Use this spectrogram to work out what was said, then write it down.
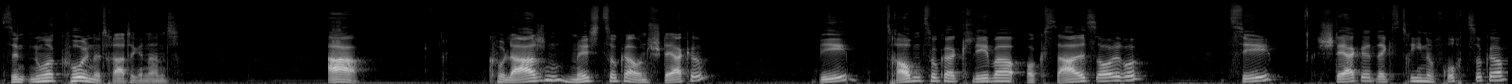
sind nur Kohlenhydrate genannt? A. Collagen, Milchzucker und Stärke. B. Traubenzucker, Kleber, Oxalsäure. C. Stärke, Dextrine, Fruchtzucker.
